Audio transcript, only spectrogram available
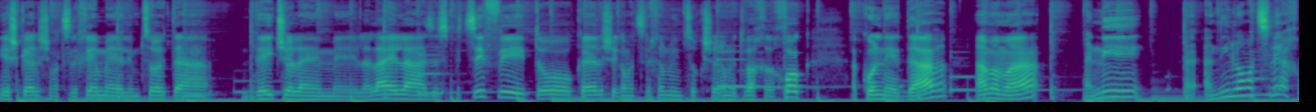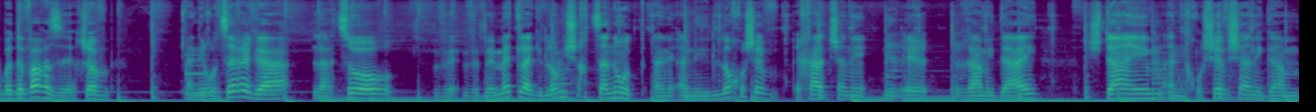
יש כאלה שמצליחים uh, למצוא את הדייט שלהם uh, ללילה הזה ספציפית, או כאלה שגם מצליחים למצוא קשרים לטווח רחוק. הכל נהדר. אממה, אני, אני לא מצליח בדבר הזה. עכשיו, אני רוצה רגע לעצור ו- ובאמת להגיד, לא משחצנות, אני, אני לא חושב, אחד, שאני נראה רע מדי, שתיים, אני חושב שאני גם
